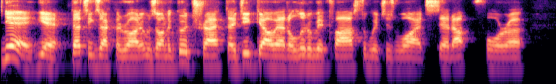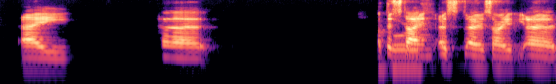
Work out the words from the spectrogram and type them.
Yeah, yeah, that's exactly right. It was on a good track. They did go out a little bit faster, which is why it's set up for a a, uh, a stain, uh, sorry, uh,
